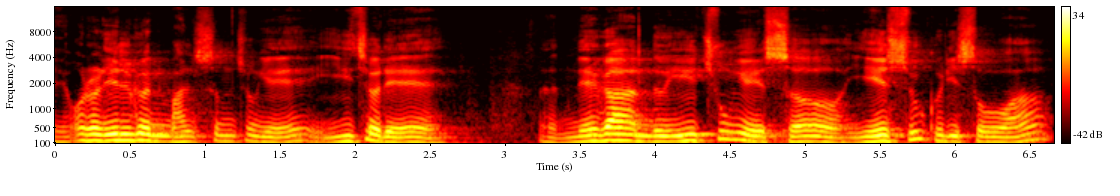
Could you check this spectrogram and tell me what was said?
예, 오늘 읽은 말씀 중에 2절에 내가 너희 중에서 예수 그리스도와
